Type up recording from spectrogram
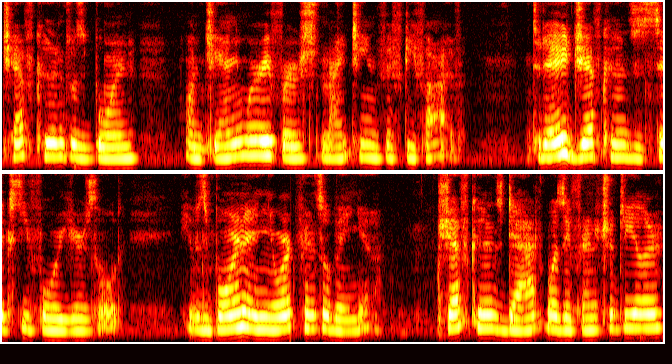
Jeff Koons was born on January 1st, 1955. Today, Jeff Koons is 64 years old. He was born in York, Pennsylvania. Jeff Koons' dad was a furniture dealer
